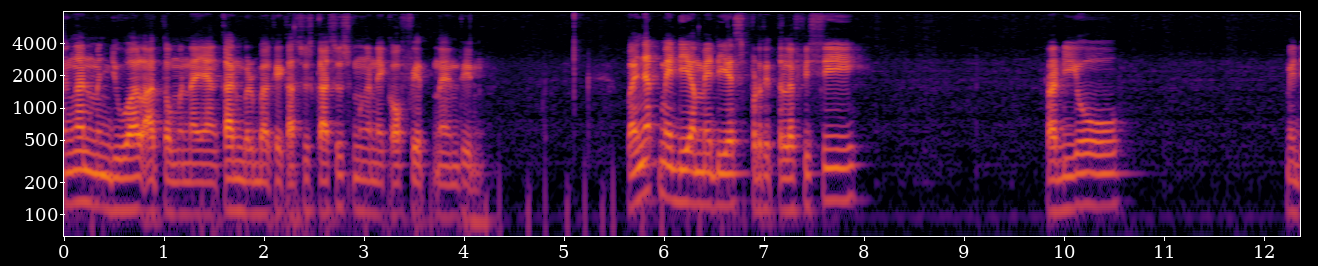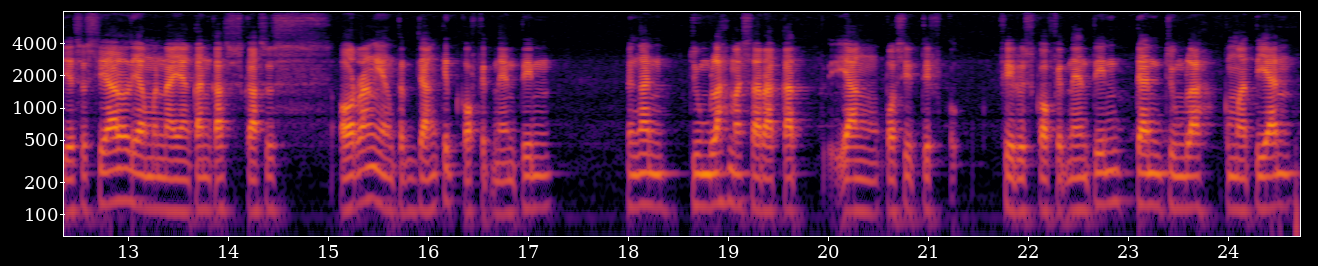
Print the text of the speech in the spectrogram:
dengan menjual atau menayangkan berbagai kasus-kasus mengenai COVID-19. Banyak media-media seperti televisi, radio, media sosial yang menayangkan kasus-kasus orang yang terjangkit COVID-19 dengan jumlah masyarakat yang positif virus COVID-19 dan jumlah kematian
